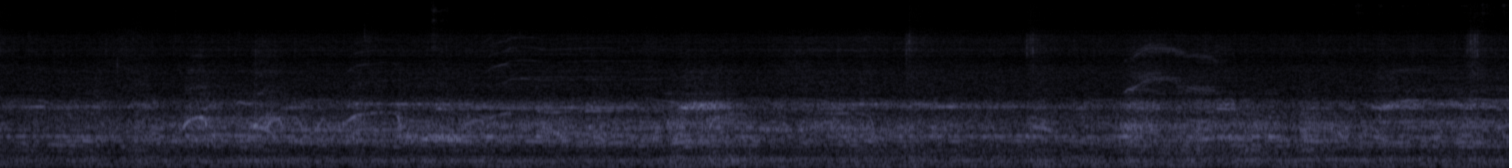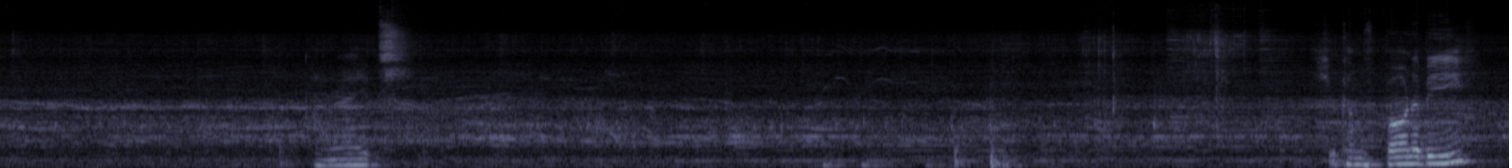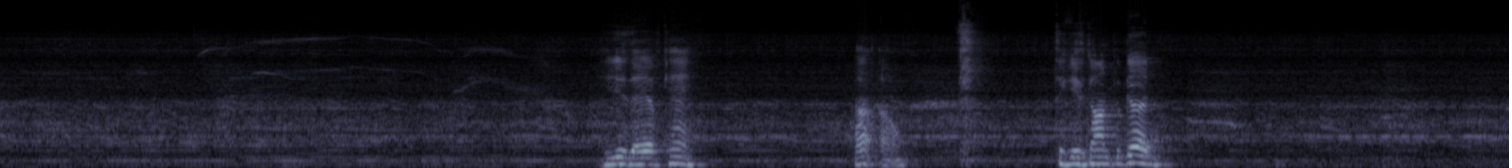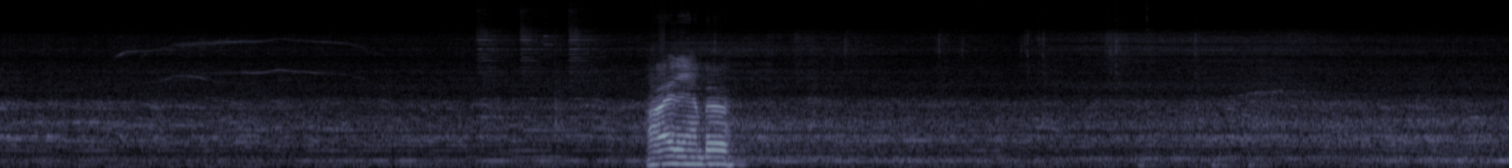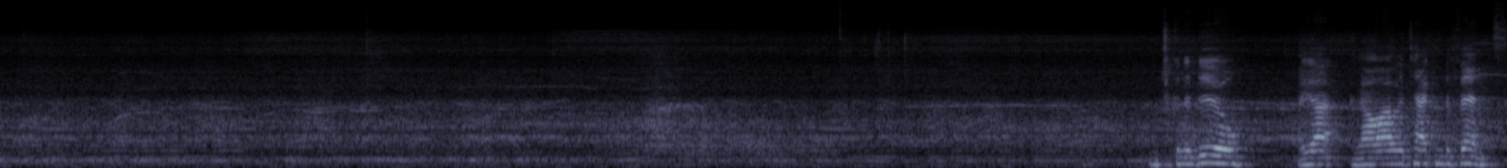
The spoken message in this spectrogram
Comes be He is AFK. Uh-oh. Think he's gone for good. Alright, Amber. You gonna do? I got I got a lot of attack and defense.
